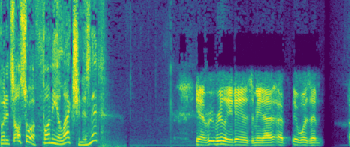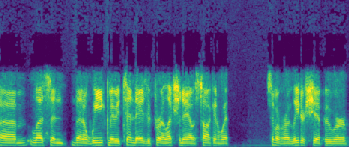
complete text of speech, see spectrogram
But it's also a funny election, isn't it? Yeah, really it is. I mean, I, I, it wasn't um, less than, than a week, maybe 10 days before election day, I was talking with some of our leadership who were,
